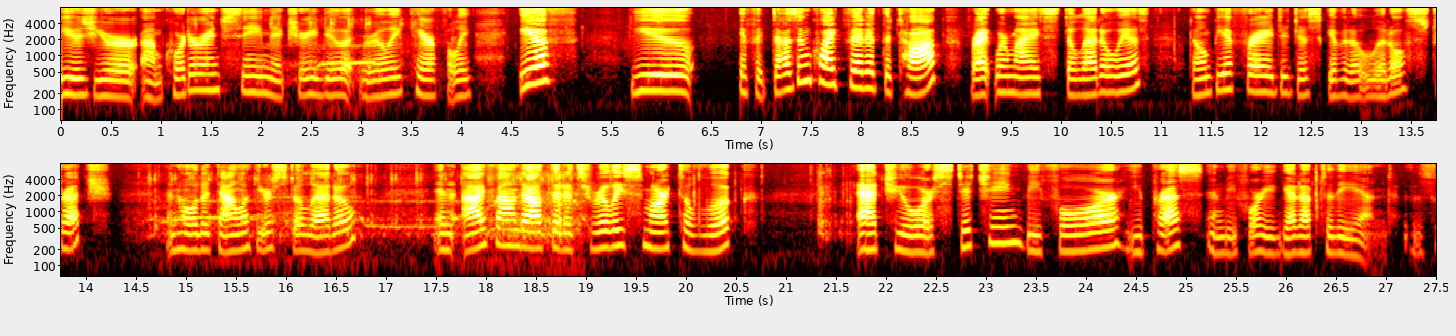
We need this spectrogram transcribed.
Use your um, quarter inch seam. Make sure you do it really carefully. If you, if it doesn't quite fit at the top, right where my stiletto is, don't be afraid to just give it a little stretch and hold it down with your stiletto. And I found out that it's really smart to look at your stitching before you press and before you get up to the end. It's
